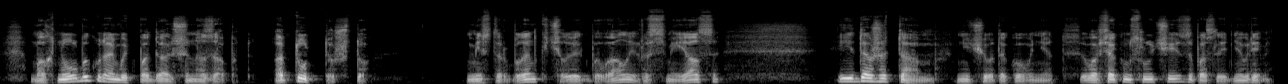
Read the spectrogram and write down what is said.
— Махнул бы куда-нибудь подальше на запад. А тут-то что? Мистер Бленк, человек бывалый, рассмеялся. И даже там ничего такого нет, во всяком случае, за последнее время.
